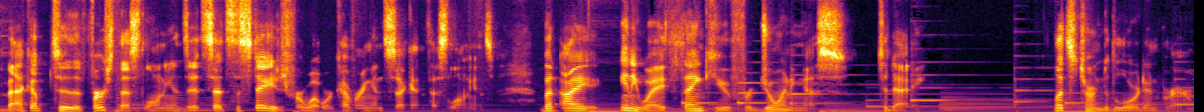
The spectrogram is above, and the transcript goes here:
back up to the first Thessalonians, it sets the stage for what we're covering in Second Thessalonians. But I, anyway, thank you for joining us today. Let's turn to the Lord in prayer.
